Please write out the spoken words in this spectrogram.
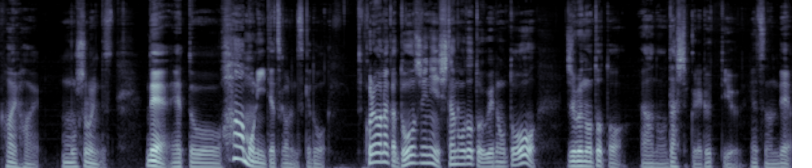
はいはい。面白いんです。で、えっと、ハーモニーってやつがあるんですけど、これはなんか同時に下の音と上の音を自分の音と、あの、出してくれるっていうやつなんで、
